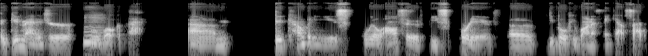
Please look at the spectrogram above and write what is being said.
a good manager mm-hmm. will welcome that. Um, good companies will also be supportive of people who want to think outside the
